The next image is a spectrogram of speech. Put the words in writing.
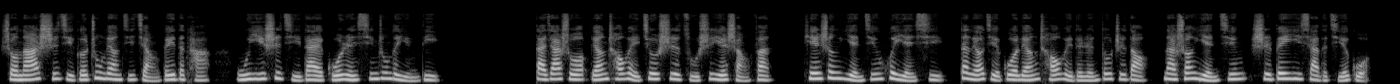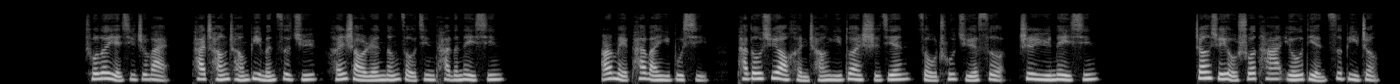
手拿十几个重量级奖杯的他，无疑是几代国人心中的影帝。大家说梁朝伟就是祖师爷赏饭，天生眼睛会演戏。但了解过梁朝伟的人都知道，那双眼睛是被缢下的结果。除了演戏之外，他常常闭门自居，很少人能走进他的内心。而每拍完一部戏，他都需要很长一段时间走出角色，治愈内心。张学友说他有点自闭症。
